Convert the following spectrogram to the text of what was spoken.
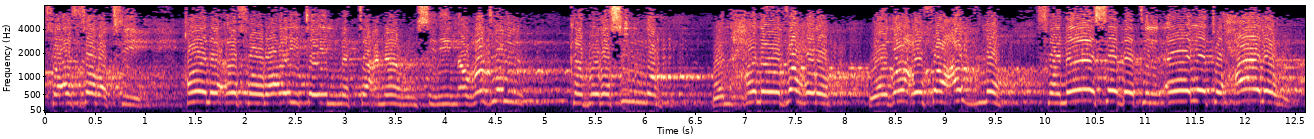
فأثرت فيه. قال أفرأيت إن متعناهم سنين الرجل؟ كبر سنه وانحنى ظهره وضعف عظمه فناسبت الآية حاله.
